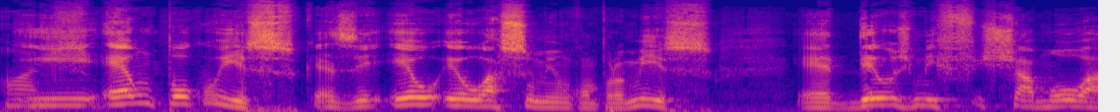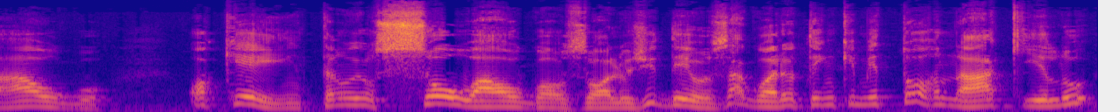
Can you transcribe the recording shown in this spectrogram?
Ótimo. E é um pouco isso. Quer dizer, eu, eu assumi um compromisso, é, Deus me chamou a algo. Ok, então eu sou algo aos olhos de Deus, agora eu tenho que me tornar aquilo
